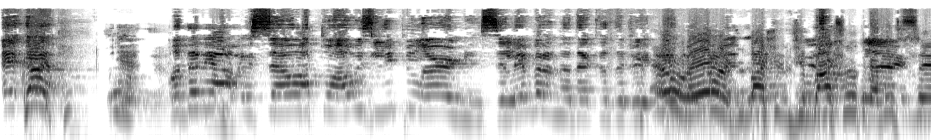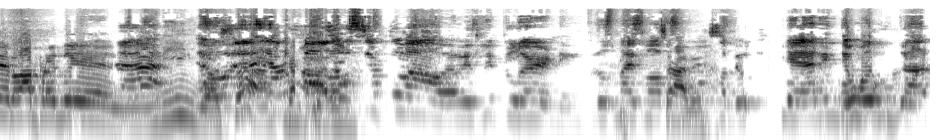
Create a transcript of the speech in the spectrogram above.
É, Cara, é, que... Ô, Daniel, isso é o atual sleep learning. Você lembra na década de 80? Eu lembro, debaixo, debaixo do travesseiro lá ler é, língua. É, o, é, é a balança atual, é o sleep learning. Para os mais novos Sabe? não saber o que querem, deu uma bugada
